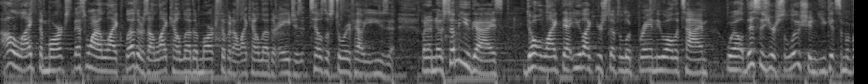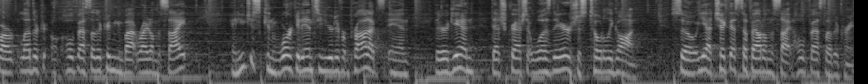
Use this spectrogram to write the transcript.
I like the marks. That's why I like leathers. I like how leather marks up and I like how leather ages. It tells a story of how you use it. But I know some of you guys don't like that. You like your stuff to look brand new all the time. Well, this is your solution. You get some of our leather, hold fast leather cream. You can buy it right on the site. And you just can work it into your different products. And there again, that scratch that was there is just totally gone. So yeah, check that stuff out on the site, Hold Fast Leather Cream.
